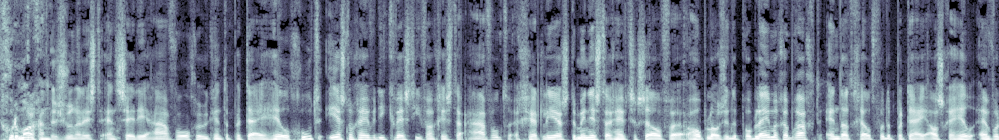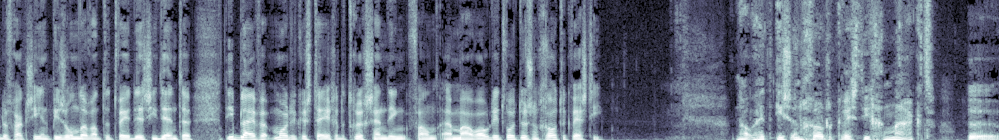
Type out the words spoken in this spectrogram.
Goedemorgen. De journalist en CDA-volger. U kent de partij heel goed. Eerst nog even die kwestie van gisteravond. Gert Leers, de minister, heeft zichzelf uh, hopeloos in de problemen gebracht. En dat geldt voor de partij als geheel en voor de fractie in het bijzonder. Want de twee dissidenten die blijven mordicus tegen de terugzending van uh, Mauro. Dit wordt dus een grote kwestie. Nou, het is een grote kwestie gemaakt... Uh,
